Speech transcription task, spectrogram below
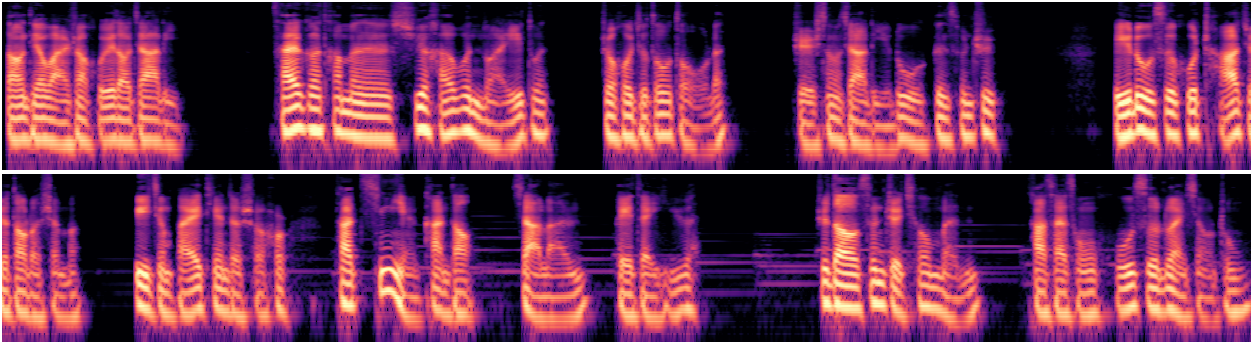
当天晚上回到家里，才哥他们嘘寒问暖一顿之后就都走了，只剩下李璐跟孙志。李璐似乎察觉到了什么，毕竟白天的时候他亲眼看到夏兰陪在医院。直到孙志敲门，他才从胡思乱想中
